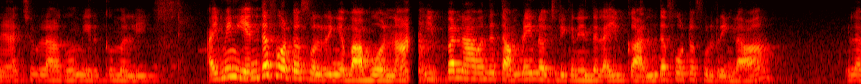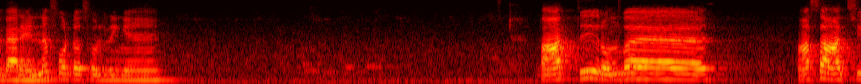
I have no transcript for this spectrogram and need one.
நேச்சுரலாகவும் இருக்கும் மல்லி. ஐ மீன் எந்த ஃபோட்டோ சொல்கிறீங்க பாபு அண்ணா? இப்போ நான் வந்து தம்ப்ளைனில் வச்சுருக்கேன் இந்த லைவுக்கு அந்த ஃபோட்டோ சொல்கிறீங்களா இல்லை வேற என்ன ஃபோட்டோ சொல்கிறீங்க பார்த்து ரொம்ப மாதம் ஆச்சு.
